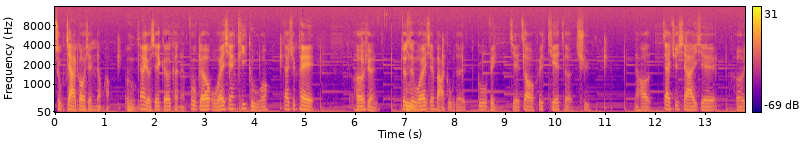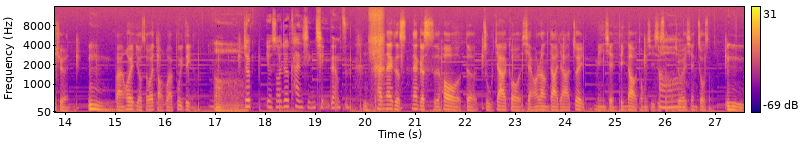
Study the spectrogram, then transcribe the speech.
主架构先弄好。嗯，像有些歌可能副歌我会先 key 鼓哦，再去配和弦，就是嗯我会先把鼓的 grooving 节奏会贴着去，然后再去下一些和弦，嗯。反而会有时候会倒过来，不一定啊。啊，就有时候就看心情这样子。看那个那个时候的主架构，想要让大家最明显听到的东西是什么，哦。就会先做什么。嗯，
